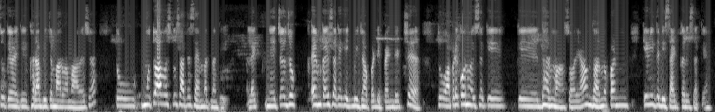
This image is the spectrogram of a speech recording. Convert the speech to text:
શું કહેવાય કે ખરાબ રીતે મારવામાં આવે છે. તો હું તો આ વસ્તુ સાથે સહેમત નથી. લાઈક નેચર જો એમ કહી શકે કે એકબીજા પર ડિપેન્ડેડ છે, તો આપણે કોણ હોઈ શકીએ? કે ધર્મ સોરી હા, ધર્મ પણ કેવી રીતે ડિસાઈડ કરી શકે?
